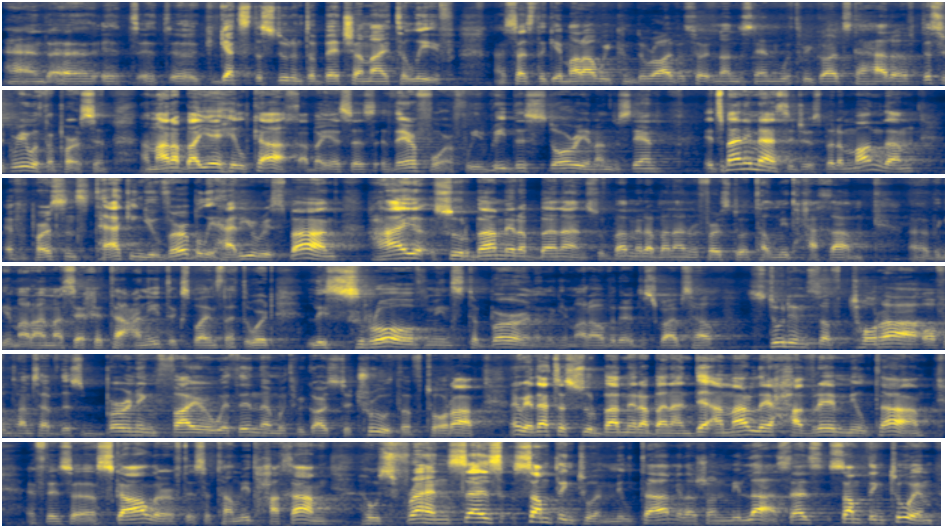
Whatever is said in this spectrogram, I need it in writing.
And uh, it, it uh, gets the student of Bet Shammai to leave. Uh, says the Gemara, we can derive a certain understanding with regards to how to disagree with a person. Amar Abaye hilkach. Abaye says, therefore, if we read this story and understand it's many messages, but among them, if a person's attacking you verbally, how do you respond? Hay surba merabbanan. Surba merabbanan refers to a talmid hacham. Uh, the Gemara Masechet Ta'anit explains that the word lisrov means to burn, and the Gemara over there describes how students of Torah oftentimes have this burning fire within them with regards to truth of Torah. Anyway, that's a surba merabanan. De amar le havre milta. If there's a scholar, if there's a Talmid Hacham whose friend says something to him, milta, milashon milah, says something to him,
